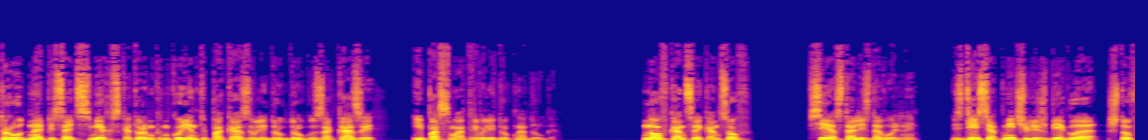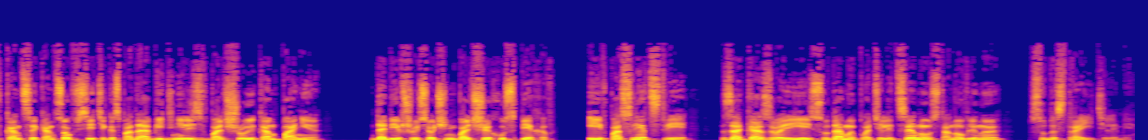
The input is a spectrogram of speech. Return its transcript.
трудно описать смех, с которым конкуренты показывали друг другу заказы и посматривали друг на друга. Но, в конце концов, все остались довольны. Здесь отмечу лишь бегло, что в конце концов все эти господа объединились в большую компанию, добившуюся очень больших успехов, и впоследствии, заказывая ей суда, мы платили цену, установленную судостроителями.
